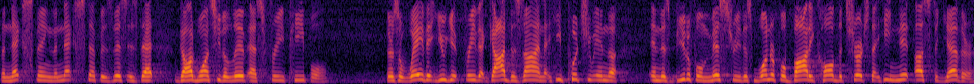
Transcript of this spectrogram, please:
The next thing, the next step is this is that God wants you to live as free people. There's a way that you get free that God designed, that He puts you in the in this beautiful mystery, this wonderful body called the church, that He knit us together.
